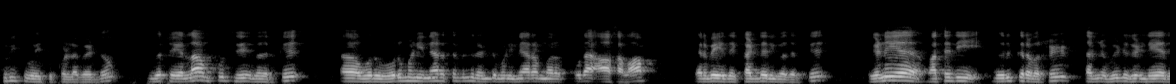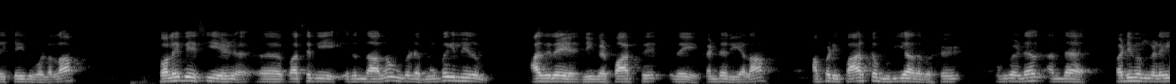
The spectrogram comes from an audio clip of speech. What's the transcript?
குறித்து வைத்து கொள்ள வேண்டும். இவற்றையெல்லாம் பூர்த்தி செய்வதற்கு ஒரு ஒரு மணி நேரத்திலிருந்து ரெண்டு மணி நேரம் வரை கூட ஆகலாம். எனவே இதை கண்டறிவதற்கு இணைய வசதி இருக்கிறவர்கள் தங்கள் வீடுகளிலே அதை செய்து கொள்ளலாம். தொலைபேசி வசதி இருந்தாலும் உங்களுடைய மொபைலிலும் அதிலே நீங்கள் பார்த்து இதை கண்டறியலாம். அப்படி பார்க்க முடியாதவர்கள் உங்களிடம் அந்த படிவங்களை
